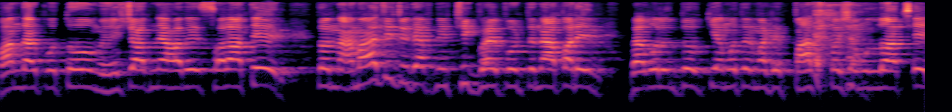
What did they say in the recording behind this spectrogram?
বান্দার প্রথম হিসাব নেওয়া হবে সলাতের। তো নামাজে যদি আপনি ঠিকভাবে পড়তে না পারেন, বা বলুন তো কিয়ামতের মাঠে পাঁচ পয়সা মূল্য আছে?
